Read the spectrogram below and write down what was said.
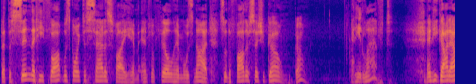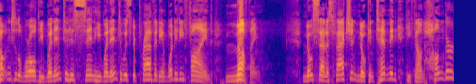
that the sin that he thought was going to satisfy him and fulfill him was not. So the father says, You go, go. And he left. And he got out into the world. He went into his sin. He went into his depravity. And what did he find? Nothing. No satisfaction, no contentment. He found hunger.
